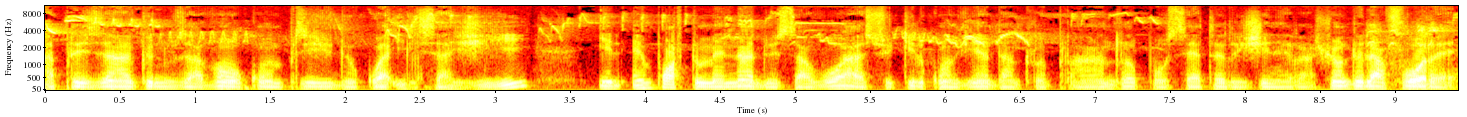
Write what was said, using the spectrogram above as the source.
À présent que nous avons compris de quoi il s'agit, il importe maintenant de savoir ce qu'il convient d'entreprendre pour cette régénération de la forêt.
